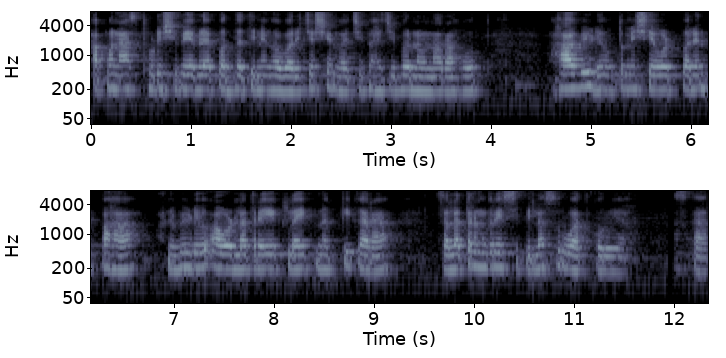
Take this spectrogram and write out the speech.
आपण आज थोडीशी वेगळ्या पद्धतीने गवारीच्या शेंगाची भाजी बनवणार आहोत. हा व्हिडिओ तुम्ही शेवटपर्यंत पहा आणि व्हिडिओ आवडला तर एक लाईक नक्की करा. चला तर मग रेसिपीला सुरुवात करूया. नमस्कार.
